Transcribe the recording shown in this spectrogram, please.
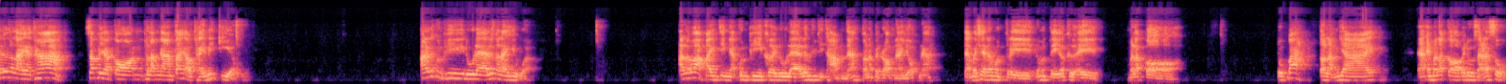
เรื่องอะไรอะถ้า ทรัพยากรพลังงานใต้อ่าวไทยไม่เกี่ยวอะไรที่คุณพีดูแลเรื่องอะไรอยู่อะอะไรว่าไปจริงอะคุณพีเคยดูแลเรื่องยุติธรรมนะตอนนั้นเป็นรองนายกนะแต่ไม่ใช่รัฐมนตรีรัฐมนตรีก็คือไอ้มะละกอถูกปะตอนหลังย้าย ไอ้มะละกอไปดูสารสุข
